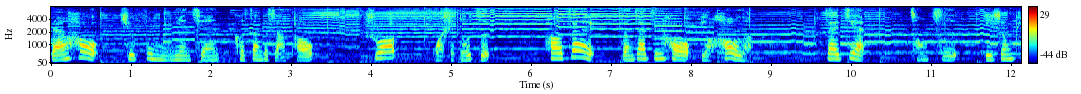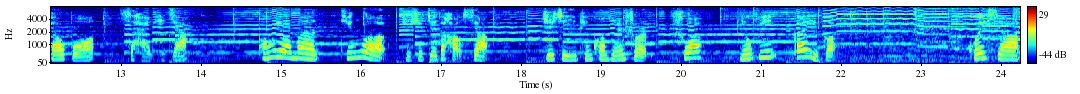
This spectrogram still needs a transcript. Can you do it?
然后去父母面前磕三个响头，说我是独子。好在咱家今后有后了。再见，从此一生漂泊，四海为家。朋友们听了只是觉得好笑，举起一瓶矿泉水说：“牛逼，干一个。”回想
